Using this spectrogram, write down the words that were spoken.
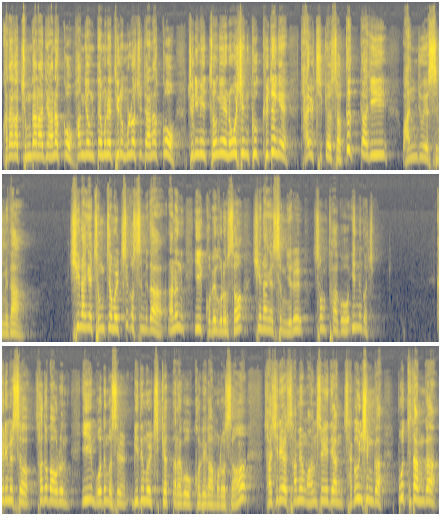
가다가 중단하지 않았고 환경 때문에 뒤로 물러서지 않았고 주님이 정해 놓으신 그 규정에 잘 지켜서 끝까지 완주했습니다. 신앙의 정점을 찍었습니다. 라는 이 고백으로서 신앙의 승리를 선포하고 있는 거죠. 그러면서 사도 바울은 이 모든 것을 믿음을 지켰다라고 고백함으로써 자신의 사명 완수에 대한 자긍심과 뿌듯함과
